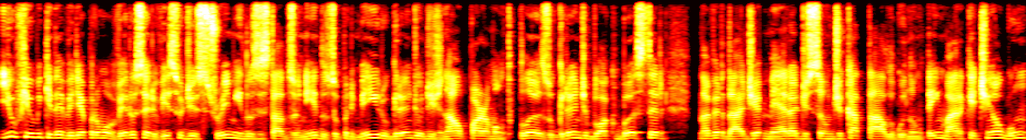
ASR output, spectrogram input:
E o filme que deveria promover o serviço de streaming dos Estados Unidos, o primeiro grande original Paramount Plus, o grande blockbuster, na verdade é mera adição de catálogo, não tem marketing algum,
